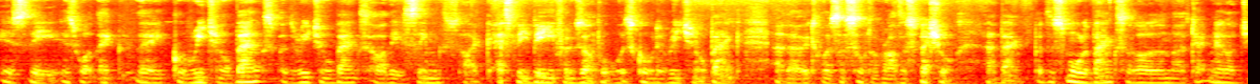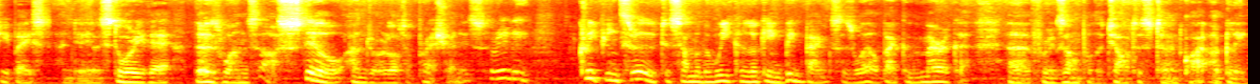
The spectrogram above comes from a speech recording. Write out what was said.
is the is what they they call regional banks but the regional banks are these things like SVB for example was called a regional bank although it was a sort of rather special uh, bank. But the smaller banks a lot of them are technology based and the story there those ones are still under a lot of pressure and it's really creeping through to some of the weaker looking big banks as well. Bank of America, uh, for example, the chart has turned quite ugly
